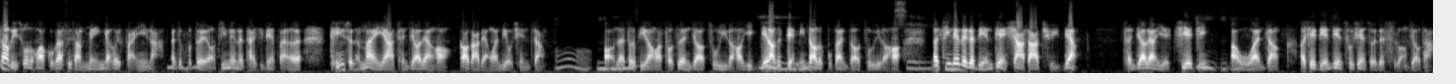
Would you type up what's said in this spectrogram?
照理说的话，股票市场里面应该会反应啦，但是不对哦。今天的台积电反而停损的卖压，成交量哈高达两万六千张。哦，那这个地方的话，投资人就要注意了哈。也严老师点名到的股票，你都要注意了哈。那今天那个联电下杀取量，成交量也接近啊五万张，而且联电出现所谓的死亡交叉。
